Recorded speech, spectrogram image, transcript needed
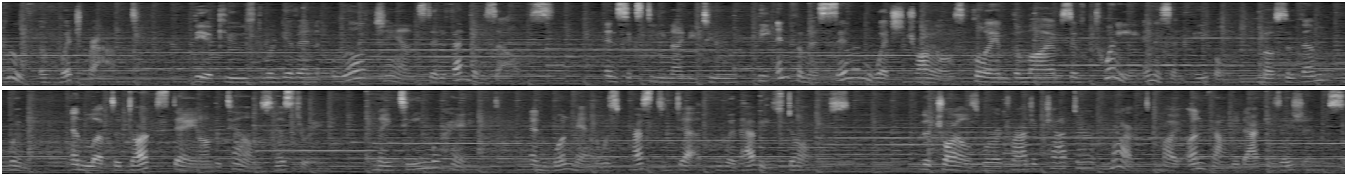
proof of witchcraft. The accused were given little chance to defend themselves. In 1692, the infamous Salem witch trials claimed the lives of 20 innocent people, most of them women, and left a dark stain on the town's history. 19 were hanged, and one man was pressed to death with heavy stones. The trials were a tragic chapter marked by unfounded accusations,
